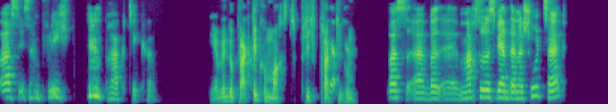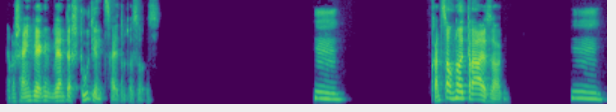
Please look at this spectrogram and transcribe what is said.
Was ist ein Pflichtpraktiker? Ja, wenn du Praktikum machst, Pflichtpraktikum. Was, äh, äh, machst du das während deiner Schulzeit? Ja, wahrscheinlich während, während der Studienzeit oder sowas. Hm, Kannst auch neutral sagen. hm.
